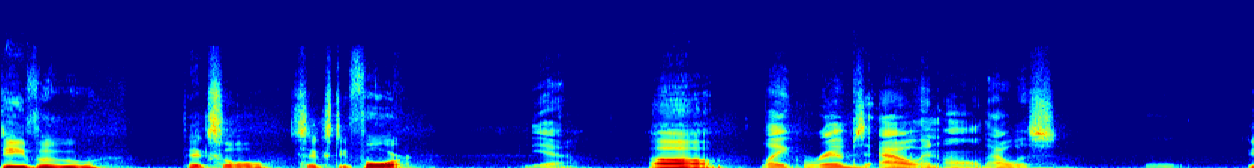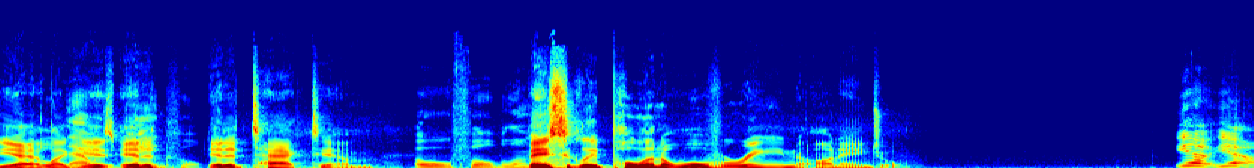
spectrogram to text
Divoom Pixoo 64. yeah, Um, like ribs out and all. That was yeah, like That it it, painful. it attacked him, oh full blown. basically pulling a Wolverine on Angel, Yeah, yeah.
